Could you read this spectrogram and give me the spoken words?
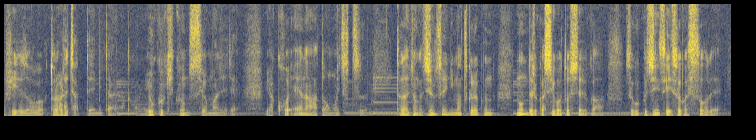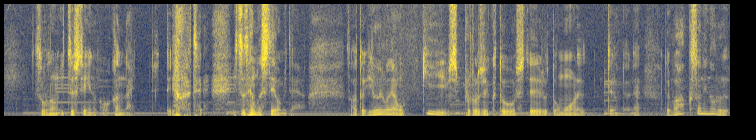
フィールドを取られちゃってみたいなとか、ね、よく聞くんですよマジで。いや怖えなと思いつつ。ただなんか純粋に松倉君飲んでるか仕事してるかすごく人生忙しそうで相談いつしていいのか分かんないって言われて いつでもしてよみたいな。そうあといろいろね大きいプロジェクトをしていると思われてるんだよね。でワークスに乗る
